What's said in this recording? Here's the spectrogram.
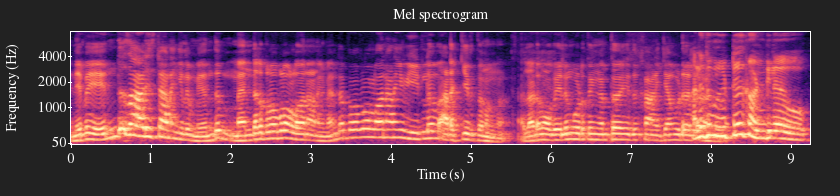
ഇനിയിപ്പോൾ എന്ത് സാഡിസ്റ്റ് ആണെങ്കിലും എന്ത് മെന്റൽ പ്രോബ്ലം ഉള്ളവനാണെങ്കിൽ മെന്റൽ പ്രോബ്ലം ഉള്ളവനാണെങ്കിൽ വീട്ടിൽ അടക്കിയിരുത്തണമെന്ന് അല്ലാണ്ട് മൊബൈലും കൊടുത്ത് ഇങ്ങനത്തെ ഇത് കാണിക്കാൻ വിടുക വീട്ടിൽ കണ്ടില്ലയോ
